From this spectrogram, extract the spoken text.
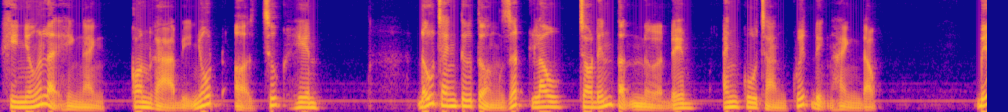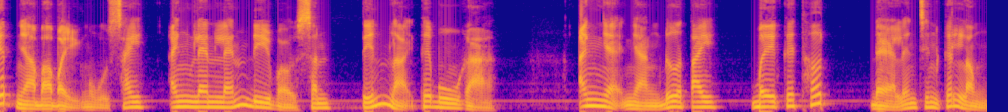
khi nhớ lại hình ảnh con gà bị nhốt ở trước hiên. Đấu tranh tư tưởng rất lâu, Cho đến tận nửa đêm, Anh cô chàng quyết định hành động. Biết nhà bà Bảy ngủ say, Anh len lén đi vào sân, Tiến lại cái bu gà. Anh nhẹ nhàng đưa tay, Bê cái thớt, Đè lên trên cái lồng,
